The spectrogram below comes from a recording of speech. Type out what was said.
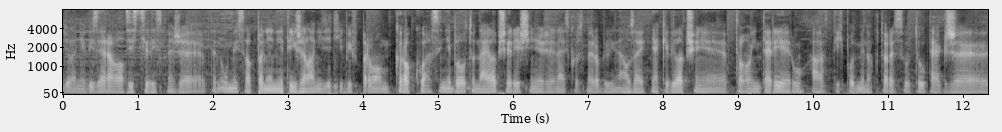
oddelenie vyzeralo. Zistili sme, že ten úmysel plnenie tých želaní detí by v prvom kroku asi nebolo to najlepšie riešenie, že najskôr sme robili naozaj nejaké vylepšenie toho interiéru a tých podmienok, ktoré sú tu. Takže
